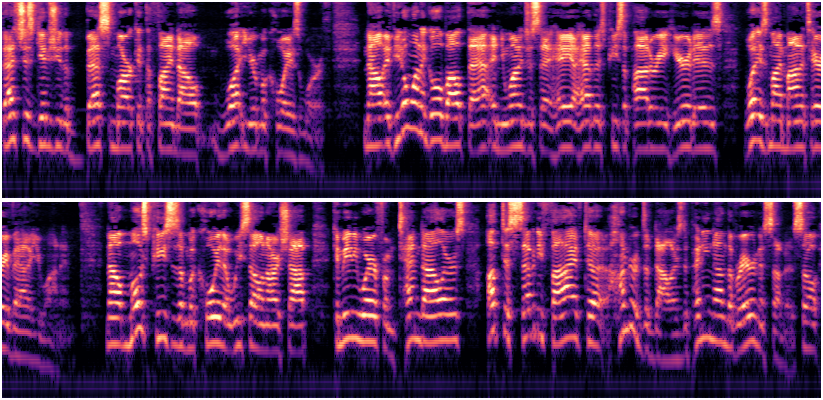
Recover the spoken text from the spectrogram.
That just gives you the best market to find out what your McCoy is worth. Now, if you don't want to go about that and you want to just say, hey, I have this piece of pottery, here it is, what is my monetary value on it? Now, most pieces of McCoy that we sell in our shop can be anywhere from $10 up to 75 to hundreds of dollars, depending on the rareness of it. So,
